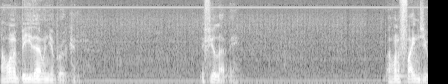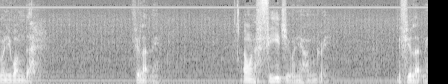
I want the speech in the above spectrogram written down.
I want to be there when you're broken. If you'll let me. I want to find you when you wander. You let me. I want to feed you when you're hungry. If you let me.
